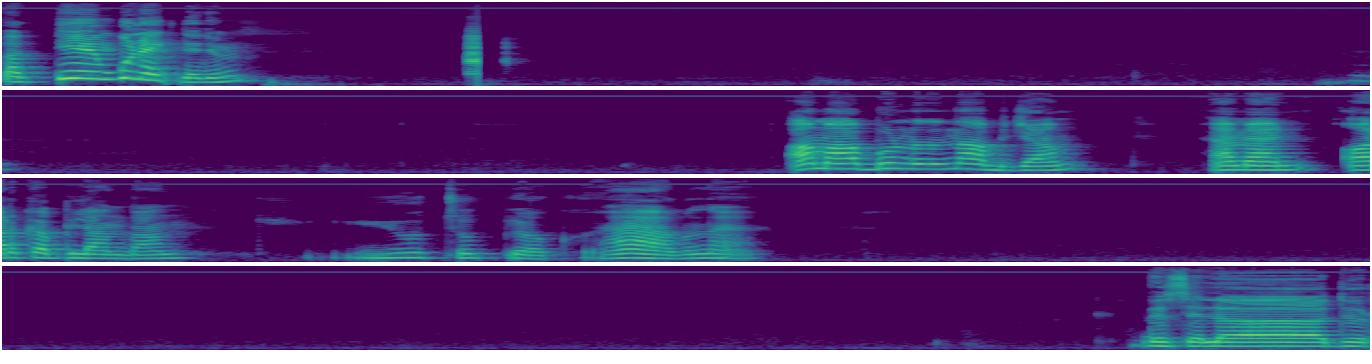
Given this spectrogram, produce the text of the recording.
Bak diyelim bunu ekledim. Ama bunu da ne yapacağım? Hemen arka plandan YouTube yok. Ha bu ne? Mesela dur.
